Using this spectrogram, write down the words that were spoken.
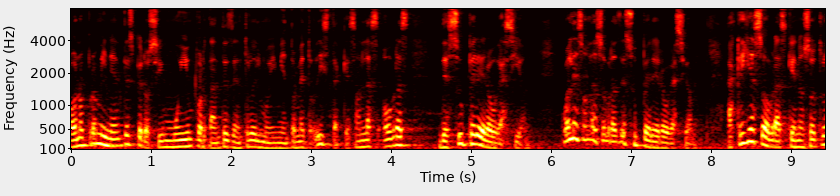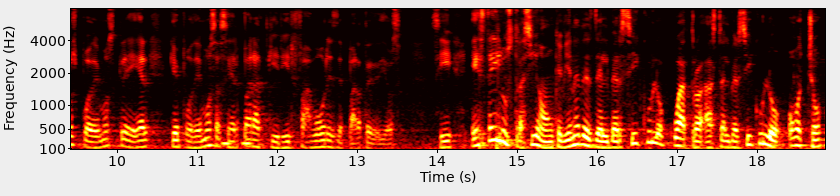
o no prominentes, pero sí muy importantes dentro del movimiento metodista, que son las obras de supererogación. ¿Cuáles son las obras de supererogación? Aquellas obras que nosotros podemos creer que podemos hacer para adquirir favores de parte de Dios. ¿Sí? Esta ilustración que viene desde el versículo 4 hasta el versículo 8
